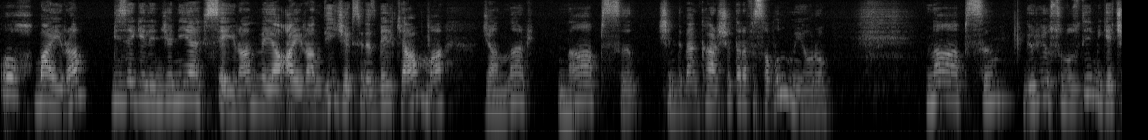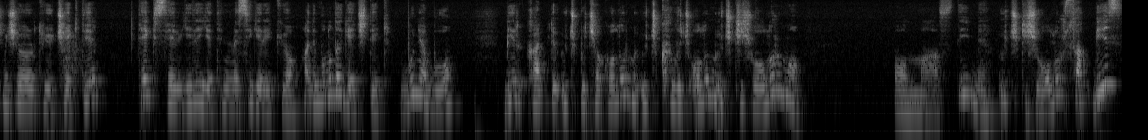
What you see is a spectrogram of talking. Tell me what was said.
oh bayram bize gelince niye seyran veya ayran diyeceksiniz belki ama canlar ne yapsın? Şimdi ben karşı tarafı savunmuyorum. Ne yapsın? Görüyorsunuz değil mi? Geçmişi örtüyü çekti. Tek sevgili yetinmesi gerekiyor. Hadi bunu da geçtik. Bu ne bu? Bir kalpte üç bıçak olur mu? Üç kılıç olur mu? Üç kişi olur mu? Olmaz değil mi? Üç kişi olursak biz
